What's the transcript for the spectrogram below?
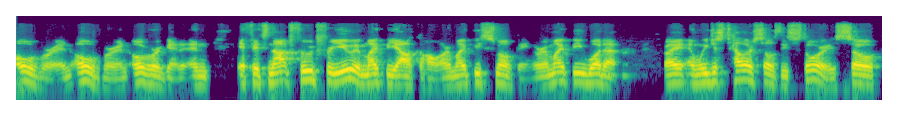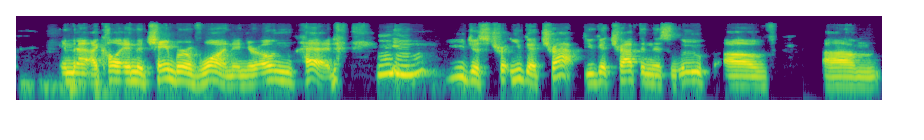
over and over and over again. And if it's not food for you, it might be alcohol or it might be smoking or it might be whatever. Right. And we just tell ourselves these stories. So in that, I call it in the chamber of one in your own head, Mhm. you just tra- you get trapped. You get trapped in this loop of um,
